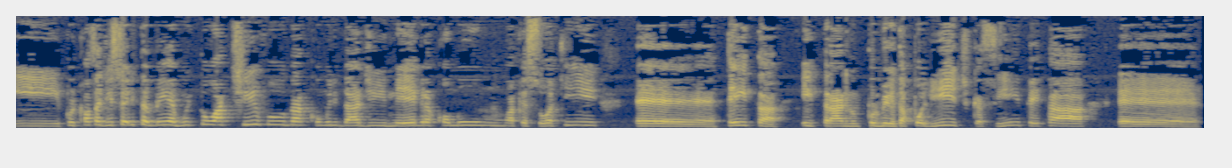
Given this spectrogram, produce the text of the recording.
E por causa disso ele também é muito ativo na comunidade negra como uma pessoa que é, tenta entrar no, por meio da política, assim, tentar. É,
